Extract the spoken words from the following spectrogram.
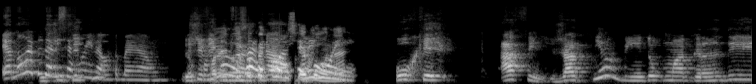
Eu não lembro dele ser ruim, não, também não. Justifica Mas Não, não, sabe, não, eu achei é ele bom, ruim. né? Porque, assim, já tinha vindo uma grande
